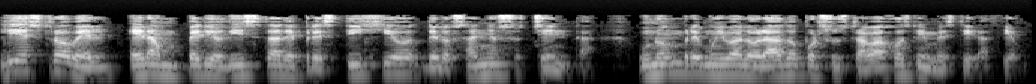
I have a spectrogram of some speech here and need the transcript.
Lee Strobel era un periodista de prestigio de los años 80, un hombre muy valorado por sus trabajos de investigación.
